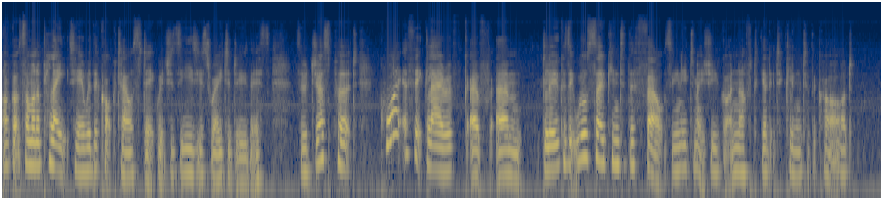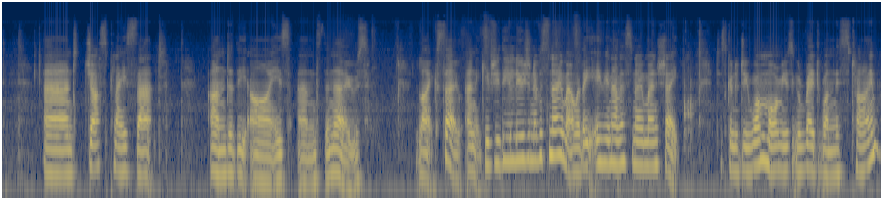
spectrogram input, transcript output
I've got some on a plate here with a cocktail stick, which is the easiest way to do this. So just put quite a thick layer of, of um, glue because it will soak into the felt. So you need to make sure you've got enough to get it to cling to the card. And just place that under the eyes and the nose like so. And it gives you the illusion of a snowman where they even have a snowman shape. Just going to do one more I'm using a red one this time.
